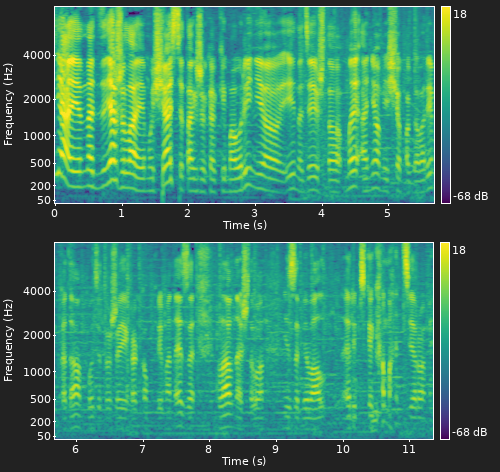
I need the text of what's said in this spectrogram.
Я, и я желаю ему счастья, так же, как и Мауриньо, и надеюсь, что мы о нем еще поговорим, когда он будет уже игроком Кремонеза. Главное, чтобы он не забивал римской команде Роме.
